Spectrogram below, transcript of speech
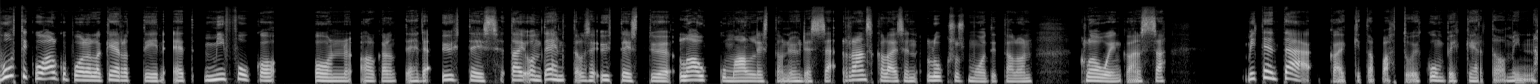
huhtikuun alkupuolella kerrottiin, että Mifuko on alkanut tehdä yhteis, tai on tehnyt tällaisen yhteistyölaukkumalliston yhdessä ranskalaisen luksusmuotitalon Chloen kanssa. Miten tämä kaikki tapahtui? Kumpi kertoo Minna?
